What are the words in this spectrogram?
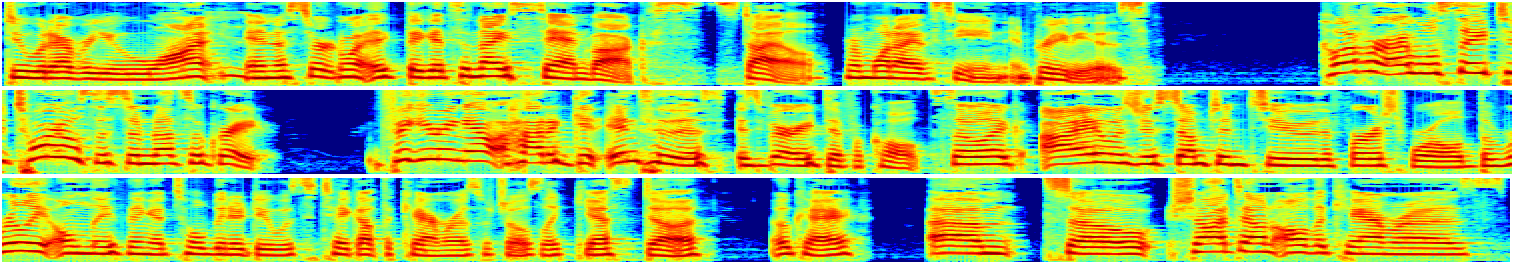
do whatever you want mm. in a certain way. Like it's a nice sandbox style from what I've seen in previews. However, I will say tutorial system not so great. Figuring out how to get into this is very difficult. So like I was just dumped into the first world. The really only thing it told me to do was to take out the cameras, which I was like, yes, duh. Okay. Um so shot down all the cameras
